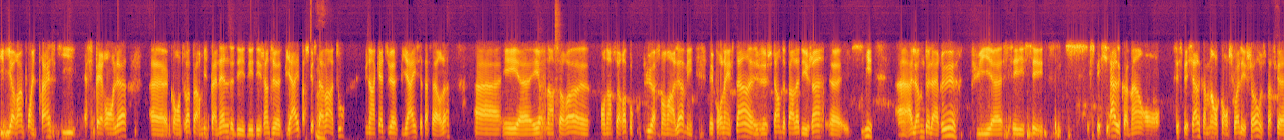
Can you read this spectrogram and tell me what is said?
il y aura un point de presse qui, espérons-le, euh, contrat parmi le panel des, des, gens du FBI, parce que c'est avant tout une enquête du FBI, cette affaire-là. Euh, et, euh, et, on en saura euh, on en saura beaucoup plus à ce moment-là, mais, mais pour l'instant, je, tente de parler à des gens ici, à, l'homme de la rue, puis c'est, spécial comment on c'est spécial comment on conçoit les choses parce que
